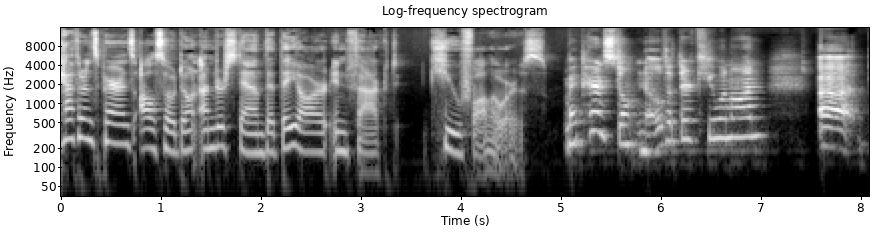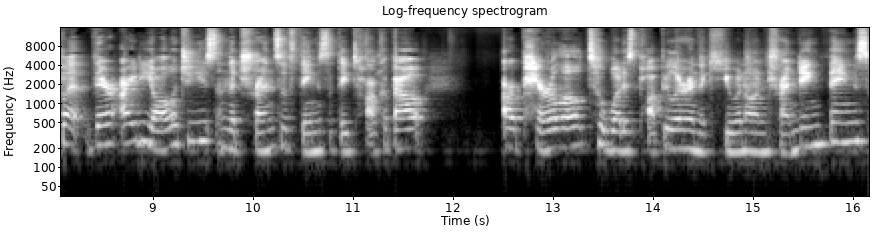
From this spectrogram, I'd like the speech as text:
Katherine's parents also don't understand that they are, in fact, Q followers. My parents don't know that they're QAnon, uh, but their ideologies and the trends of things that they talk about are parallel to what is popular in the QAnon trending things.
